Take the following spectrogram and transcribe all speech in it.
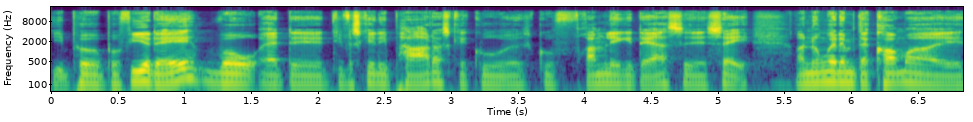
i, på, på fire dage, hvor at øh, de forskellige parter skal kunne, kunne fremlægge deres øh, sag. Og nogle af dem, der kommer øh,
